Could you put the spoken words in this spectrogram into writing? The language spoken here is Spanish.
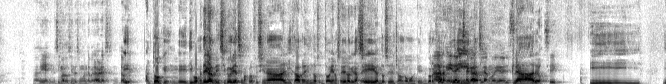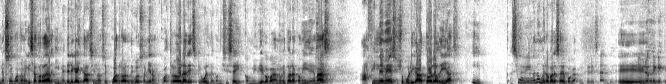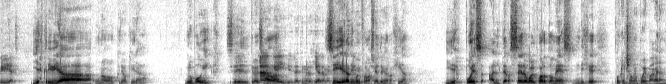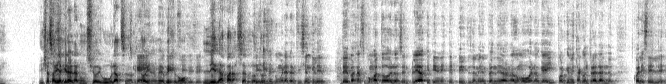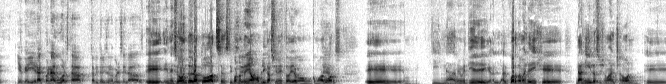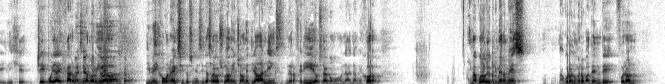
Ah, bien, encima 250 palabras, toque. eh, al toque. Mm. Eh, tipo, me que al principio quería ser más profesional y estaba aprendiendo, todavía no sabía lo que era Sí. SEO, entonces el chabón como que me corregía ah, las ok, de ahí negritas. la Claro. Sí. Y, y no sé, cuando me quise acordar y metele que ahí estaba haciendo, no sé, cuatro artículos salieron, 4 dólares, que vuelta con 16, con mis viejos pagándome toda la comida y demás. Sí. A fin de mes yo publicaba todos los días y hacía un Sí. lindo número para esa época. Interesante. Eh, ¿Y blog de qué escribías? Y escribía, uno creo que era Grupo Geek, Sí. eh, creo que se ah, llamaba. ok, la tecnología también. Sí, era tipo información y tecnología. Y después, al tercer o al cuarto mes, dije, ¿por qué el chavo me puede pagar a mí? Y ya sabía que era el anuncio de Google AdSense Ok, que estaba ahí en el medio. ok, pero dije como, sí, sí, sí. ¿le da para hacerlo? Entonces- Eso es como una transición que le debe pasar, supongo, a todos los empleados que tienen este espíritu también emprendedor, ¿no? Como, bueno, ok, ¿por qué me estás contratando? ¿Cuál es el...? eh, Y ok, ¿era con AdWords? ¿Estaba capitalizando por ese lado? Eh, en ese momento era todo AdSense, tipo, no teníamos aplicaciones todavía como, como. AdWords. Eh, y nada, me metí al, al cuarto mes, le dije, Danilo se llamaba el chabón, eh, y le dije, che, voy a dejar, voy a intentar lo mío. Y me dijo, bueno, éxito, si necesitas algo, ayúdame. Y el chabón me tiraba links de referido, o sea, como la, la mejor. Y me acuerdo que el primer mes, me acuerdo el número patente, fueron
